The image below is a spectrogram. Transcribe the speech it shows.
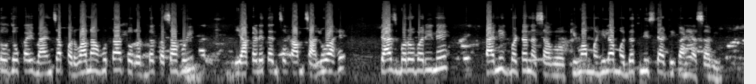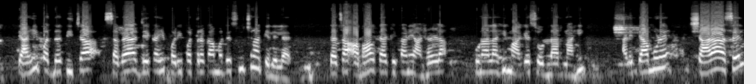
तो जो काही व्हॅनचा परवाना होता तो रद्द कसा होईल याकडे त्यांचं काम चालू आहे. त्याचबरोबरीने पॅनिक बटन असावं किंवा महिला मदतनीस त्या ठिकाणी असावी त्याही पद्धतीच्या सगळ्या जे काही परिपत्रकामध्ये सूचना केलेल्या आहेत. त्याचा अभाव त्या ठिकाणी आढळला कुणालाही मागे सोडणार नाही. आणि त्यामुळे शाळा असेल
